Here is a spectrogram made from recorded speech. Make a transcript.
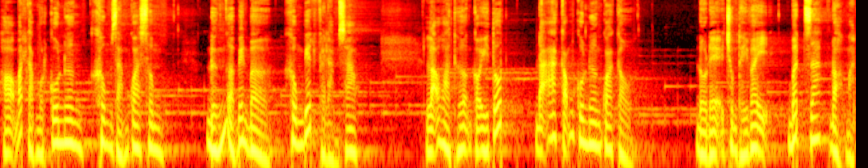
họ bắt gặp một cô nương không dám qua sông, đứng ở bên bờ không biết phải làm sao lão hòa thượng có ý tốt, đã cõng cô nương qua cầu. Đồ đệ trông thấy vậy, bất giác đỏ mặt.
